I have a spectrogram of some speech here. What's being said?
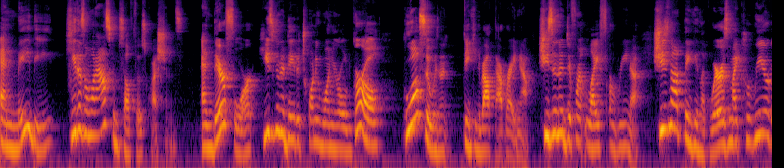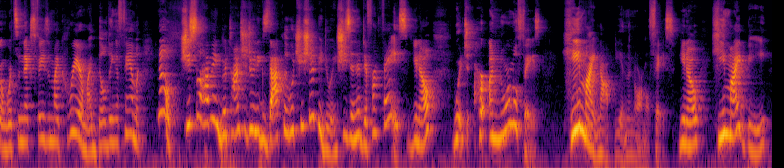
And maybe he doesn't want to ask himself those questions. And therefore, he's going to date a 21 year old girl who also isn't thinking about that right now. She's in a different life arena. She's not thinking like, where is my career going? What's the next phase of my career? Am I building a family? No, she's still having a good time. She's doing exactly what she should be doing. She's in a different phase, you know, which her a normal phase. He might not be in the normal phase, you know, he might be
